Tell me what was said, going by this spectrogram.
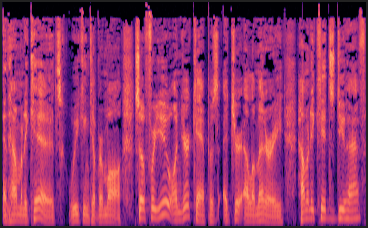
and how many kids, we can cover them all. So for you on your campus at your elementary, how many kids do you have?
